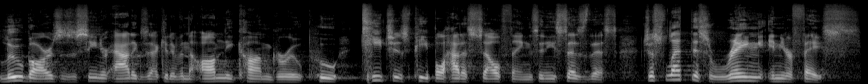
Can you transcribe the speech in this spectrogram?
Lubars is a senior ad executive in the Omnicom group who teaches people how to sell things. And he says this just let this ring in your face.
